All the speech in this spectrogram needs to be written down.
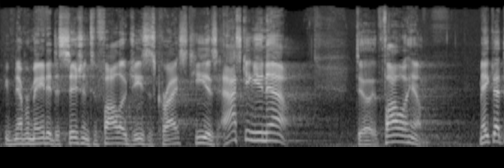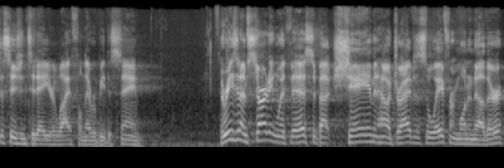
if you've never made a decision to follow Jesus Christ, He is asking you now to follow Him. Make that decision today, your life will never be the same. The reason I'm starting with this about shame and how it drives us away from one another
